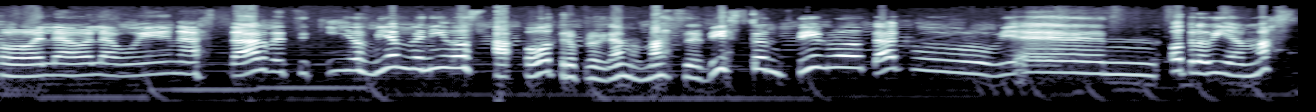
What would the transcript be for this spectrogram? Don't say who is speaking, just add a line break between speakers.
Hola, hola, buenas tardes chiquillos, bienvenidos a otro programa más de Discontinuo Otaku. Bien, otro día más,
